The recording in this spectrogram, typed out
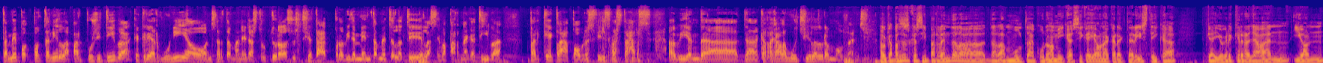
també pot, pot tenir la part positiva, que crea harmonia o, en certa manera, estructura la societat, però, evidentment, també té la, té la seva part negativa, perquè, clar, pobres fills bastards havien de, de carregar la motxilla durant molts anys. El que passa és que si parlem de la, de la multa econòmica, sí que hi ha una característica que jo crec que és rellevant, Ion,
